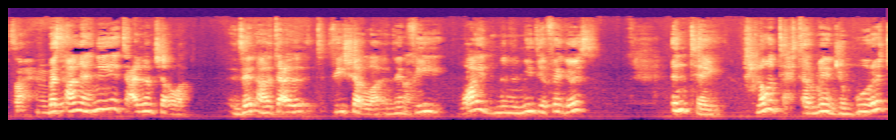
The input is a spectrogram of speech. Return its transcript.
صح. بس أنا هني تعلمت شغلة. زين أنا تعلمت في شغلة زين في وايد من ال media figures أنت شلون تحترمين جمهورك؟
